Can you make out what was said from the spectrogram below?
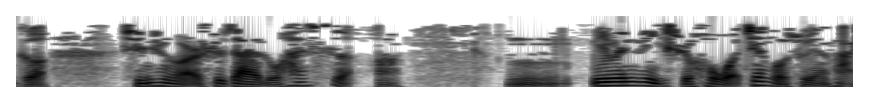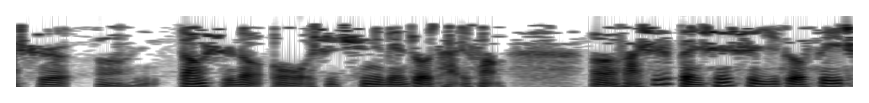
个新生儿，是在罗汉寺啊。嗯，因为那个时候我见过素颜法师啊，当时呢，我是去那边做采访。呃，法师本身是一个非常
